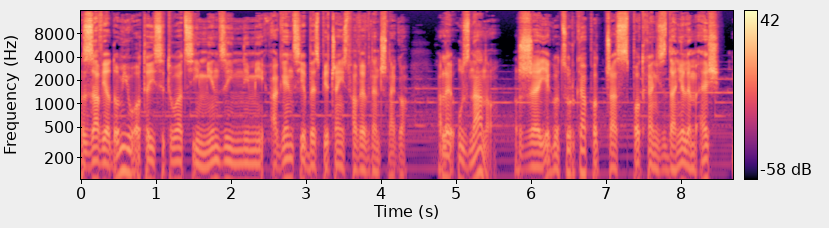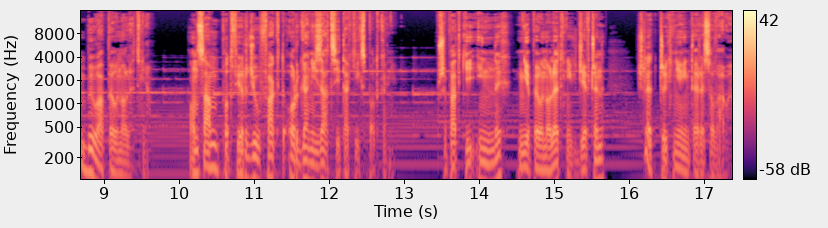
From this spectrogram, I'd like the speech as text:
zawiadomił o tej sytuacji m.in. Agencję Bezpieczeństwa Wewnętrznego, ale uznano, że jego córka podczas spotkań z Danielem Eś była pełnoletnia. On sam potwierdził fakt organizacji takich spotkań. Przypadki innych, niepełnoletnich dziewczyn śledczych nie interesowały.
